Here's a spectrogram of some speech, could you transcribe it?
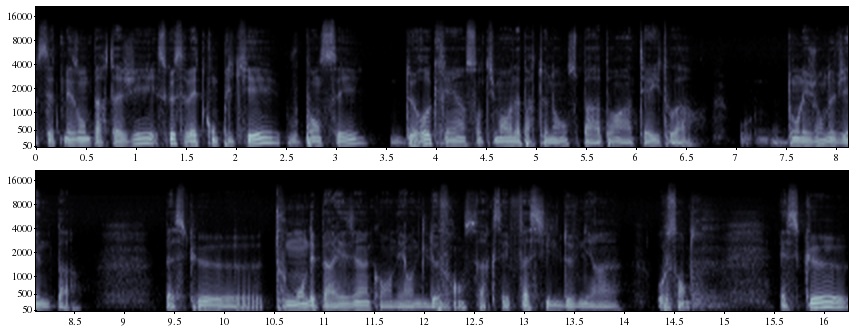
cette maison partagée, est-ce que ça va être compliqué, vous pensez, de recréer un sentiment d'appartenance par rapport à un territoire dont les gens ne viennent pas? Parce que euh, tout le monde est parisien quand on est en Ile-de-France, c'est-à-dire que c'est facile de venir euh, au centre. Est-ce que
